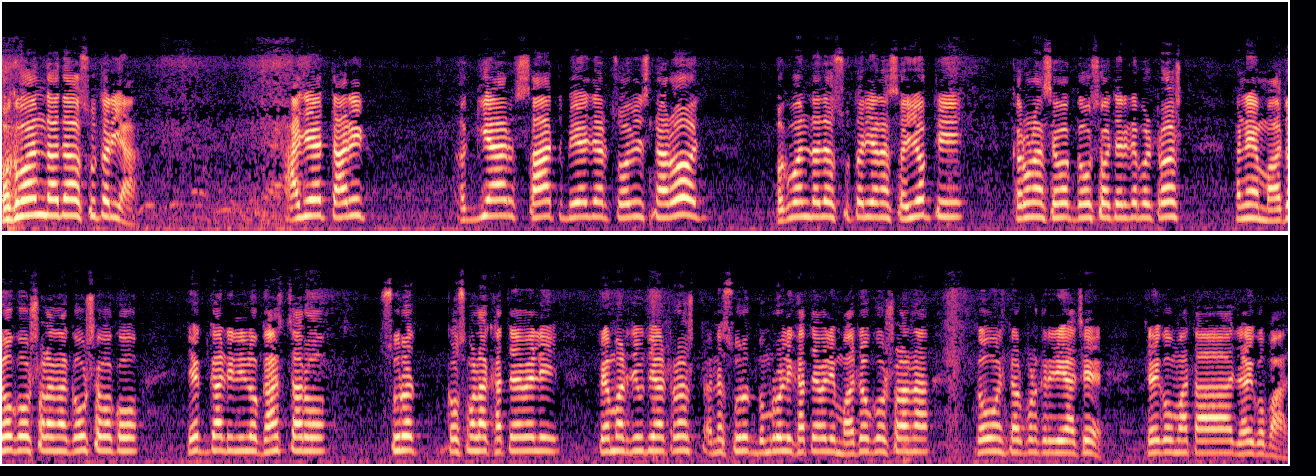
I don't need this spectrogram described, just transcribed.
ભગવાન દાદા સુતરિયા. આજે તારીખ અગિયાર સાત બે હજાર ચોવીસના રોજ ભગવાન દાદા સુતરિયાના સહયોગથી કરુણા સેવક ગૌસેવા ચેરિટેબલ ટ્રસ્ટ અને માધવ ગૌશાળાના ગૌસેવકો એક ગાડી લીલો ઘાસચારો સુરત કૌસમાળા ખાતે આવેલી પ્રેમર જીવદયા ટ્રસ્ટ અને સુરત બમરોલી ખાતે આવેલી માધવ ગૌશાળાના ગૌવંશને અર્પણ કરી રહ્યા છે. જય ગૌ માતા, જય ગોપાલ.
